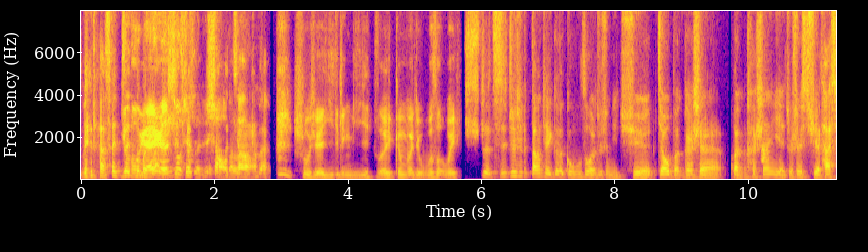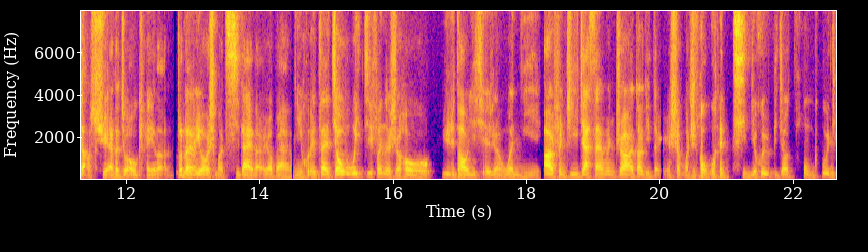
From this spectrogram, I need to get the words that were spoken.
没打算有缘人就是很少的了 数学一零一，所以根本就无所谓。是，其实就是当这个工作，就是你去教本科生，本科生也就是学他想学的就 OK 了，不能有什么期待的，要不然你会在教微积分的时候遇到一些人问你二分之一加三分之二到底等于什么这种问题，你会比较痛苦。你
